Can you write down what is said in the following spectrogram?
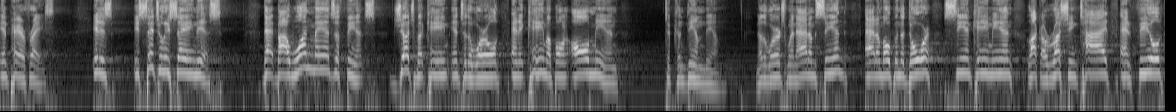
in paraphrase? It is essentially saying this that by one man's offense, judgment came into the world, and it came upon all men to condemn them. In other words, when Adam sinned, Adam opened the door, sin came in like a rushing tide and filled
